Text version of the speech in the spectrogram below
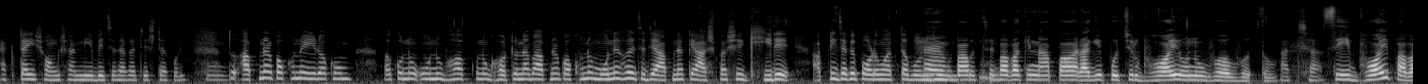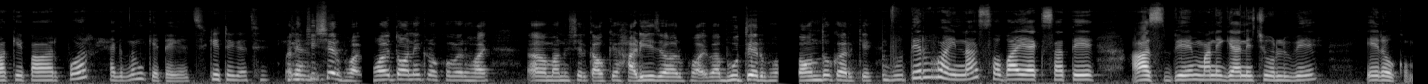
একটাই সংসার নিয়ে বেঁচে থাকার চেষ্টা করি। তো আপনার কখনো এইরকম কোনো অনুভব কোনো ঘটনা বা আপনার কখনো মনে হয়েছে যে আপনাকে আশপাশে ঘিরে আপনি যাকে পরমাত্মা বন্ধু হ্যাঁ বাবাকে না পাওয়ার আগে প্রচুর ভয় অনুভব হতো। আচ্ছা। সেই ভয় বাবাকে পাওয়ার পর একদম কেটে গেছে। কেটে গেছে। মানে কিসের ভয়? ভয় তো অনেক রকমের হয়। আহ, মানুষের কাউকে হারিয়ে যাওয়ার ভয় বা ভূতের ভয়। অন্ধকারকে। ভূতের ভয় না সবাই একসাথে আসবে মানে জ্ঞানে চলবে এরকম।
